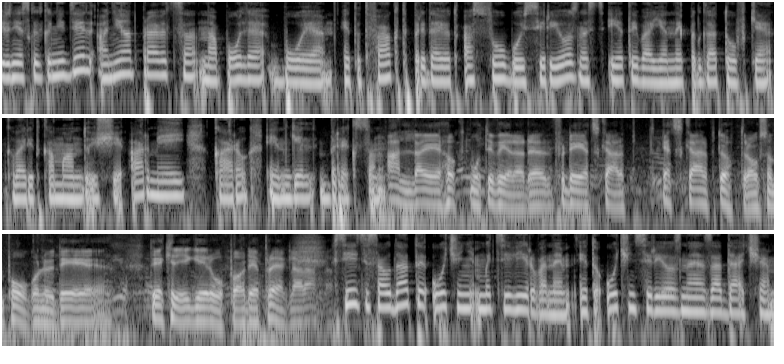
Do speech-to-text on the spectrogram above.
Через несколько недель они отправятся на поле боя. Этот факт придает особую серьезность этой военной подготовке, говорит командующий армией Карл Энгель Брексон. Alla är högt motiverade för det är ett skarpt, ett skarpt uppdrag som pågår nu. Det är, det är krig i Europa och det präglar alla. Все эти солдаты очень мотивированы. Это очень серьезная задача.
